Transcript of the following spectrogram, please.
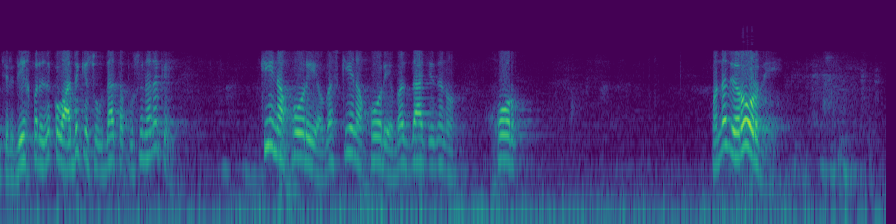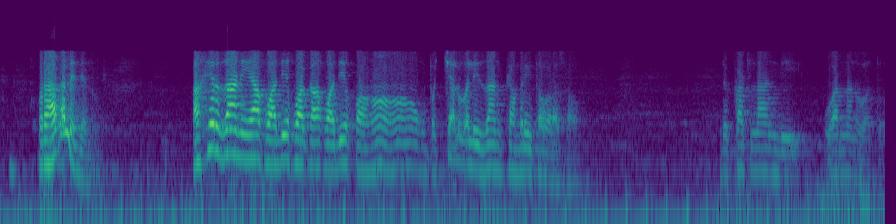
چې د دې خپل ځکه واده کې سودا ته پوسونه نه کوي کی نه خوري او بس کی نه خوري بس دا چې دنو خور ونه ضرور دی راغله دنو اخر ځان یا خو دې خوا کا خو دې خوا ها خو په چل ولې ځان کمرې ته ورساو د کټ لاندې ورنن وته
